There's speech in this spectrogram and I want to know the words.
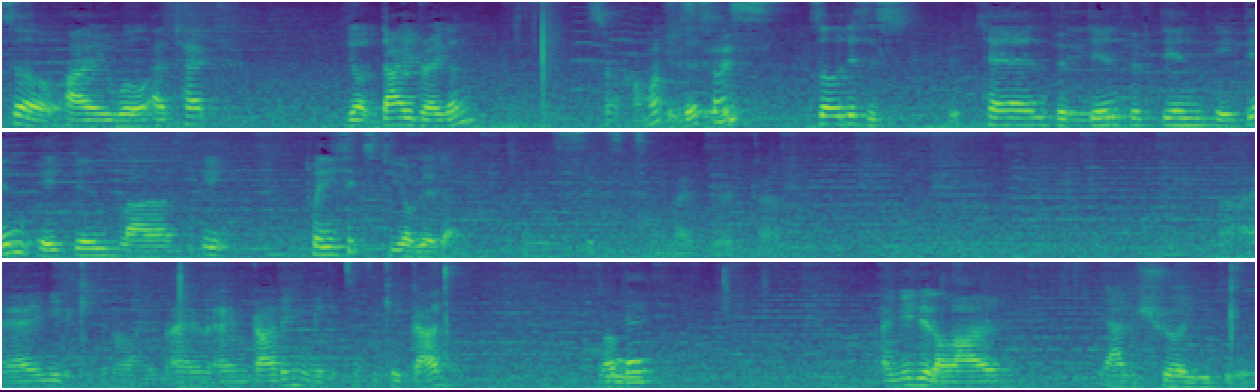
So I will attack your die dragon. So how much Is is this one? this? So this is 10, 15, 15, 18, 18 plus 8, 26 to your rear guard. 26 to my rear guard. I, I need to keep it alive. I'm, I'm guarding with a 20k guard. Okay. I need it alive. Yeah, I'm sure you do.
